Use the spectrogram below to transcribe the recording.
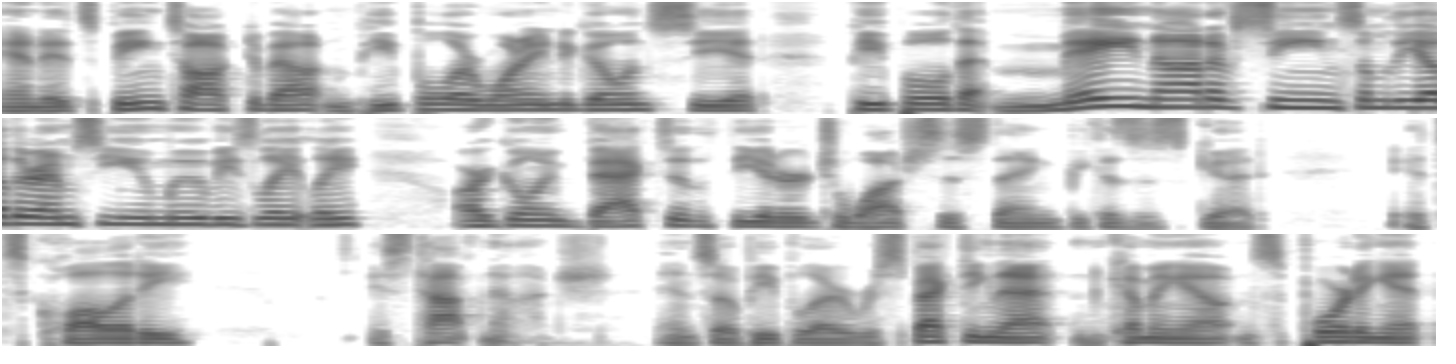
and it's being talked about and people are wanting to go and see it. People that may not have seen some of the other MCU movies lately are going back to the theater to watch this thing because it's good. Its quality is top notch. And so people are respecting that and coming out and supporting it.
